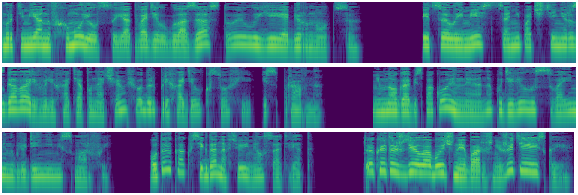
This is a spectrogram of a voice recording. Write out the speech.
Мартемьянов хмурился и отводил глаза, стоило ей обернуться. И целый месяц они почти не разговаривали, хотя по ночам Федор приходил к Софье исправно. Немного обеспокоенная, она поделилась своими наблюдениями с Марфой. У той, как всегда, на все имелся ответ. «Так это ж дело обычное, барышни, житейское.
